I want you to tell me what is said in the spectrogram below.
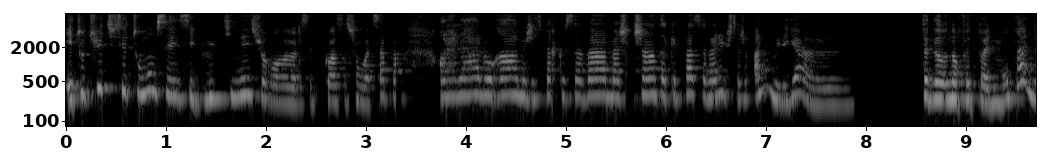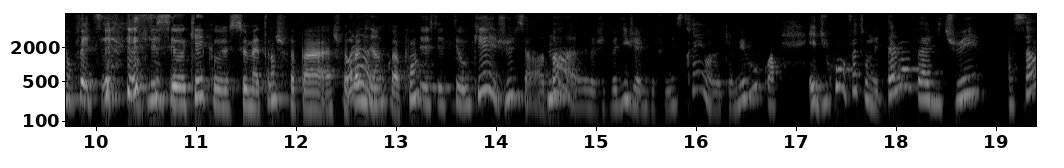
Et tout de suite, tu sais, tout le monde s'est glutiné sur euh, cette conversation WhatsApp. Là. Oh là là, Laura, mais j'espère que ça va, machin, t'inquiète pas, ça va aller. ah non, mais les gars, euh, n'en faites pas une montagne en fait. C'est ok que ce matin je ne sois pas, je sois pas bien quoi. Point. C'était ok, juste ça va mm. pas. Euh, j'ai pas dit que j'allais me défenestrer, calmez-vous quoi. Et du coup, en fait, on est tellement pas habitué à ça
